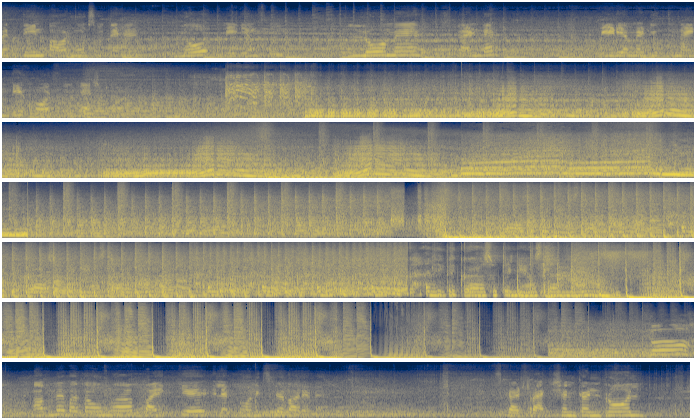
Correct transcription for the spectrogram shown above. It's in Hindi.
में तीन पावर मोड्स होते हैं लो मीडियम फुल लो में स्प्लेंडर मीडियम में ड्यूक 90 और फुल में extra girls with their nails done now. तो अब मैं बताऊँगा बाइक के इलेक्ट्रॉनिक्स के बारे में। इसका traction control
